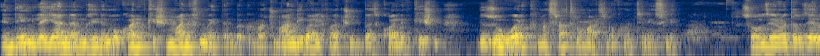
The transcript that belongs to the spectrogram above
እንደውም ለእያንዳንዱ ጊዜ ደግሞ qualification ማለፍም አይጠበቅባችሁም። አንዴ ባለፋችሁበት qualification ብዙ work መስራት ነው ማለት ነው continuously ዜሮ ነጥብ ዜሮ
